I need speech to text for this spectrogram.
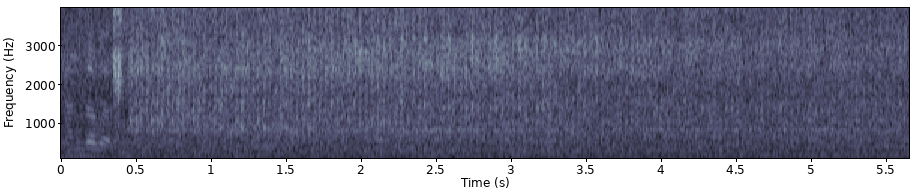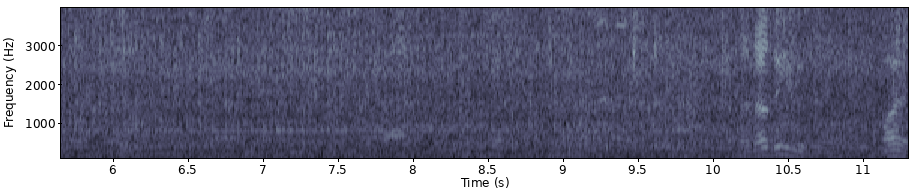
ঠান্ডা লাগে দাদা দিই হয়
